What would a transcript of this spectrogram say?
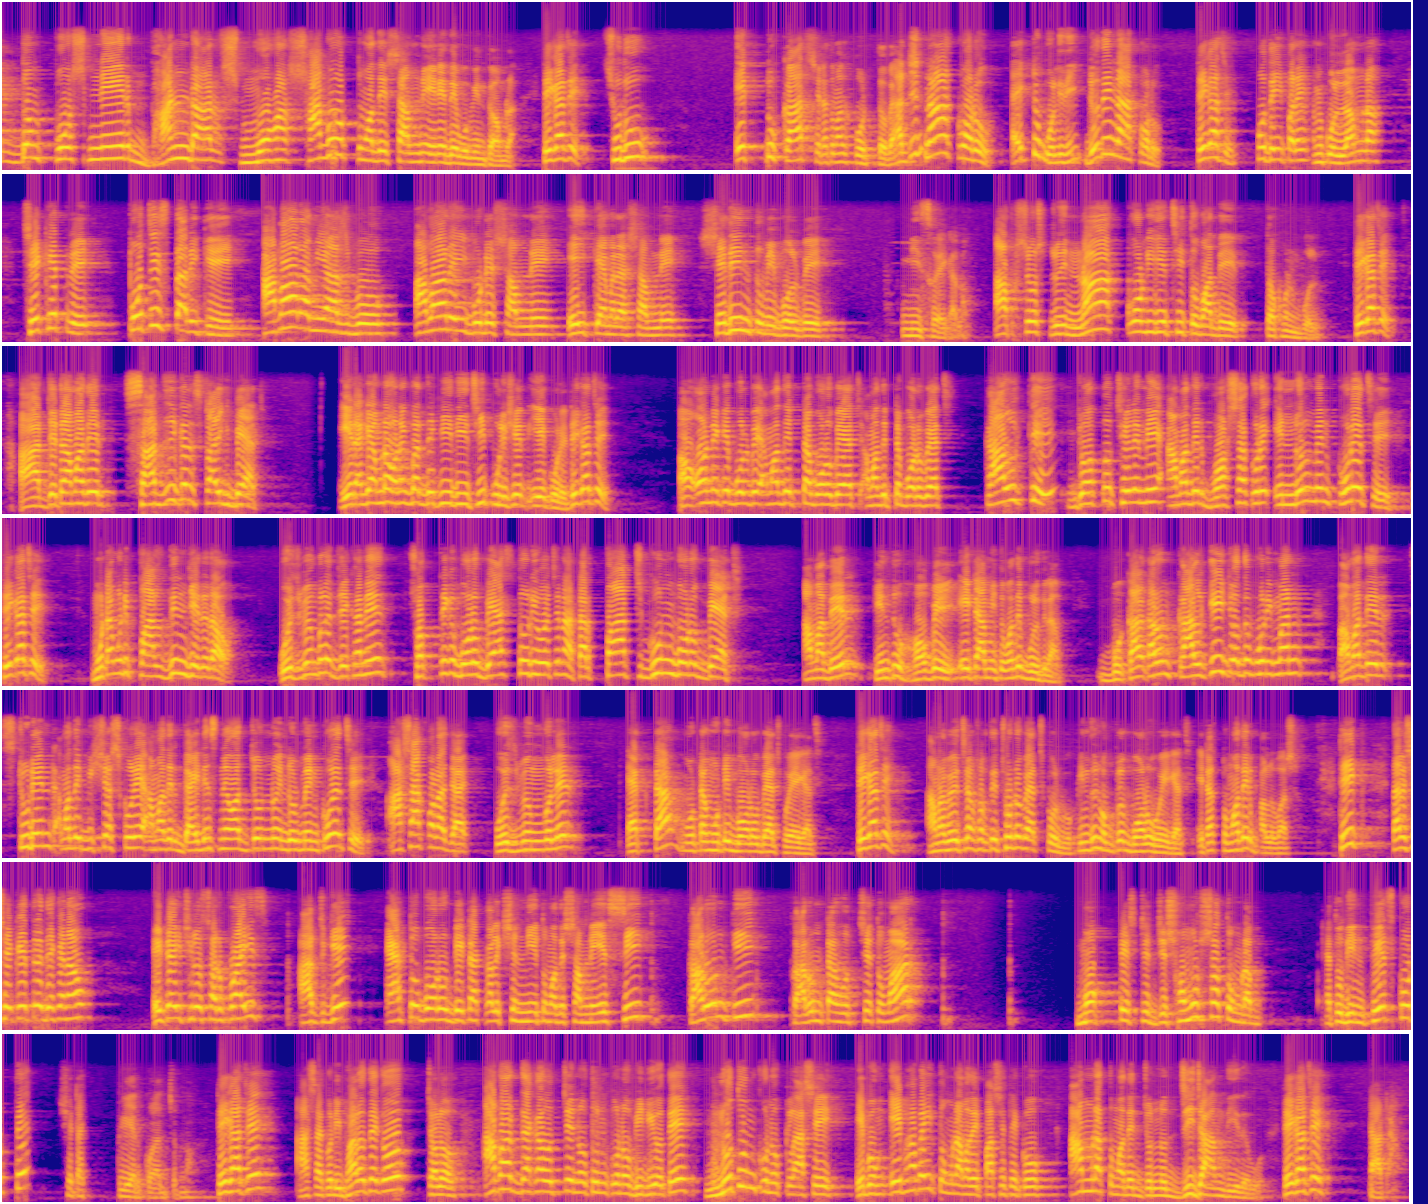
একদম প্রশ্নের ভান্ডার মহাসাগর তোমাদের সামনে এনে দেবো কিন্তু আমরা। ঠিক আছে? শুধু একটু কাজ সেটা তোমাকে করতে হবে। আর যদি না করো, একটু বলি দিই, যদি না করো, ঠিক আছে? হতেই পারে, আমি করলাম না। সেক্ষেত্রে পঁচিশ তারিখে আবার আমি আসব, আবার এই বোর্ডের সামনে, এই ক্যামেরার সামনে। সেদিন তুমি বলবে, মিস হয়ে গেল। আফসোস যদি না করিয়েছি তোমাদের, তখন বল ঠিক আছে? আর যেটা আমাদের সার্জিক্যাল স্ট্রাইক ব্যাচ এর আগে আমরা অনেকবার দেখিয়ে দিয়েছি পুলিশের ইয়ে করে, ঠিক আছে? অনেকে বলবে, আমাদেরটা বড় ব্যাচ আমাদেরটা বড় ব্যাচ কালকে যত ছেলে মেয়ে আমাদের ভরসা করে এনরোলমেন্ট করেছে, ঠিক আছে? মোটামুটি পাঁচ দিন যেতে দাও। ওয়েস্ট বেঙ্গলের যেখানে সব থেকে বড় ব্যাচ তৈরি হয়েছে না, তার পাঁচ গুণ বড় ব্যাচ আমাদের কিন্তু হবে, এটা আমি তোমাদের বলে দিলাম। কারণ কালকেই যত পরিমাণ আমাদের স্টুডেন্ট আমাদের বিশ্বাস করে, আমাদের গাইডেন্স নেওয়ার জন্য এনরোলমেন্ট করেছে, আশা করা যায় ওয়েস্ট বেঙ্গলের একটা মোটামুটি বড় ব্যাচ হয়ে গেছে। ঠিক আছে? আমরা ভেবেছিলাম সবথেকে ছোট ব্যাচ করব, কিন্তু সবথেকে বড় হয়ে গেছে। এটা তোমাদের ভালোবাসা। ঠিক? তাহলে সেক্ষেত্রে দেখে নাও, এটাই ছিল সারপ্রাইজ আজকে এত বড় ডেটা কালেকশন নিয়ে তোমাদের সামনে এসছি। কারণ কি? কারণটা হচ্ছে তোমার মক টেস্টের যে সমস্যা তোমরা এতদিন ফেস করতে, সেটা ক্লিয়ার করার জন্য। ঠিক আছে? আশা করি ভালো থেকো। চলো, আবার দেখা হচ্ছে নতুন কোনো ভিডিওতে, নতুন কোনো ক্লাসে এবং এভাবেই তোমরা আমাদের পাশে থেকো। আমরা তোমাদের জন্য জি জান দিয়ে দেবো। ঠিক আছে? টাটা।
